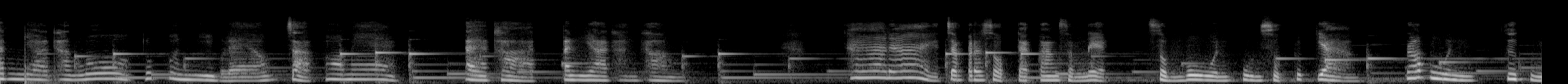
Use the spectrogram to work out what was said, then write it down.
ปัญญาทางโลกทุกคนมีอยู่แล้วจากพ่อแม่ แต่ขาดปัญญาทางธรรม ถ้าได้จะประสบแต่ความสำเร็จ สมบูรณ์ภูนสุขทุกอย่าง เพราะบุญคือขุม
